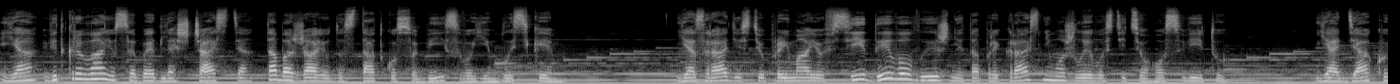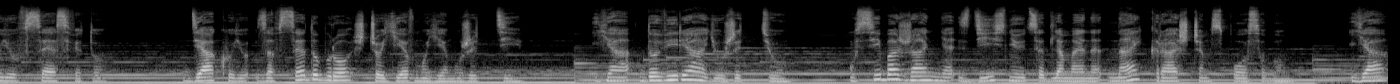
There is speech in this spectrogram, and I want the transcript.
Я відкриваю себе для щастя та бажаю достатку собі й своїм близьким. Я з радістю приймаю всі дивовижні та прекрасні можливості цього світу. Я дякую Всесвіту, дякую за все добро, що є в моєму житті. Я довіряю життю. Усі бажання здійснюються для мене найкращим способом. Я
